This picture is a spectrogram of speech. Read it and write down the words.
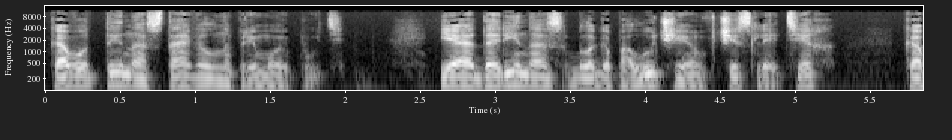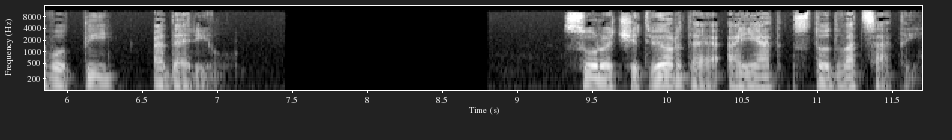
кого ты наставил на прямой путь, и одари нас благополучием в числе тех, кого Ты одарил. Сура 4, аят 120.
